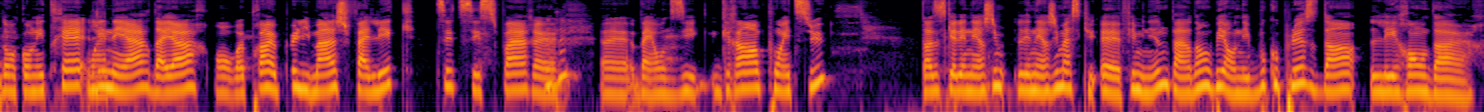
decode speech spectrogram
Donc, on est très linéaire. D'ailleurs, on reprend un peu l'image phallique c'est super, euh, euh, ben on dit grand, pointu. Tandis que l'énergie, l'énergie euh, féminine, pardon, oui, on est beaucoup plus dans les rondeurs.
